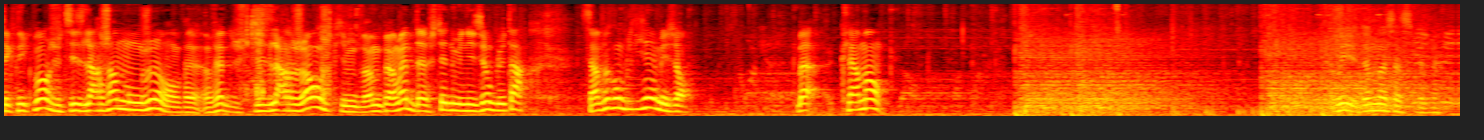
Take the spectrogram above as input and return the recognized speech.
techniquement, j'utilise l'argent de mon jeu. En fait, en fait j'utilise l'argent qui va me permettre d'acheter de munitions plus tard. C'est un peu compliqué, mais genre... Bah, clairement... Oui, donne-moi ça, s'il te plaît.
